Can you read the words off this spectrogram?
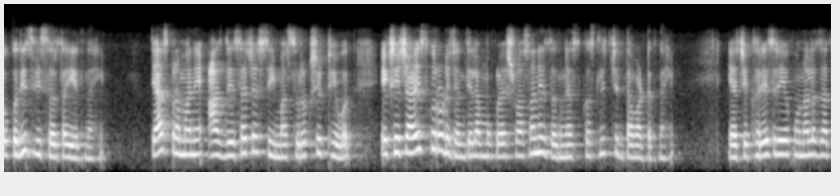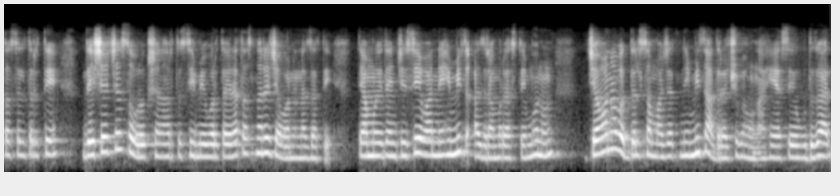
तो कधीच विसरता येत नाही. त्याचप्रमाणे आज देशाच्या सीमा सुरक्षित ठेवत एकशे चाळीस करोड जनतेला मोकळ्या श्वासाने जगण्यास कसलीच चिंता वाटत नाही. याचे खरे श्रेय कोणाला जात असेल तर ते देशाच्या संरक्षणार्थ सीमेवर तैनात असणाऱ्या जवानांना जाते. त्यामुळे त्यांची सेवा नेहमीच अजरामर असते म्हणून जवानाबद्दल समाजात नेहमीच आदराची भावना आहे असे उद्गार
